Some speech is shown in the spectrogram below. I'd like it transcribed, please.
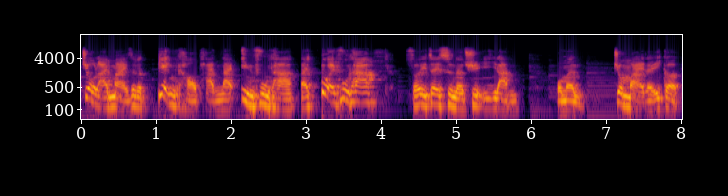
就来买这个电烤盘来应付它，来对付它。所以这次呢，去宜兰，我们就买了一个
